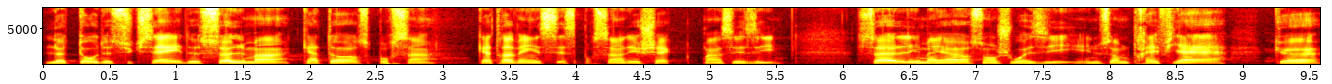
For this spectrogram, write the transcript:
Le taux de succès est de seulement 14 86 d'échecs, pensez-y. Seuls les meilleurs sont choisis et nous sommes très fiers que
